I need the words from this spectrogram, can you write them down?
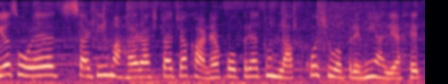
या सोहळ्यासाठी महाराष्ट्राच्या कानाकोपऱ्यातून लाखो शिवप्रेमी आले आहेत.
